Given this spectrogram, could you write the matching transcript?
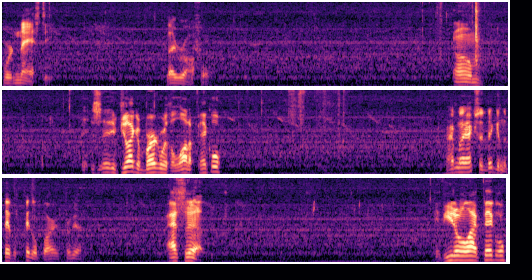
were nasty. They were awful. Um, if you like a burger with a lot of pickle, I'm actually digging the pickle pickle part. It's pretty good. that's it. If you don't like pickle,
